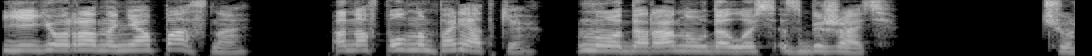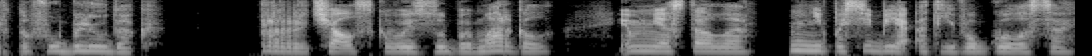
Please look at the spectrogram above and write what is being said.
Ее рана не опасна. Она в полном порядке, но до раны удалось сбежать. Чертов ублюдок! Прорычал сквозь зубы Маргал, и мне стало не по себе от его голоса.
